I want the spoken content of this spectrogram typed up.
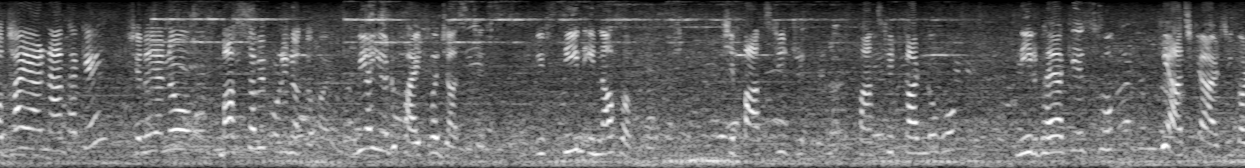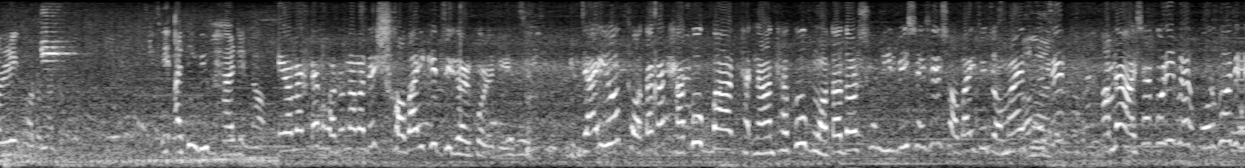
কথায় আর না থাকে সেটা যেন বাস্তবে পরিণত হয় we are here to fight for justice. We've seen enough of this. সে পার্ক স্ট্রিট পার্ক স্ট্রিট কাণ্ড হোক নির্ভয়া কেস হোক কি আজকে আরজি করার এই ঘটনা I think we've had enough এরকম একটা ঘটনা আমাদের সবাইকে ট্রিগার করে দিয়েছে যাই হোক পতাকা থাকুক বা না থাকুক মতাদর্শ নির্বিশেষে সবাই যে জমায়েত হয়েছে আমরা আশা করি করব যে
